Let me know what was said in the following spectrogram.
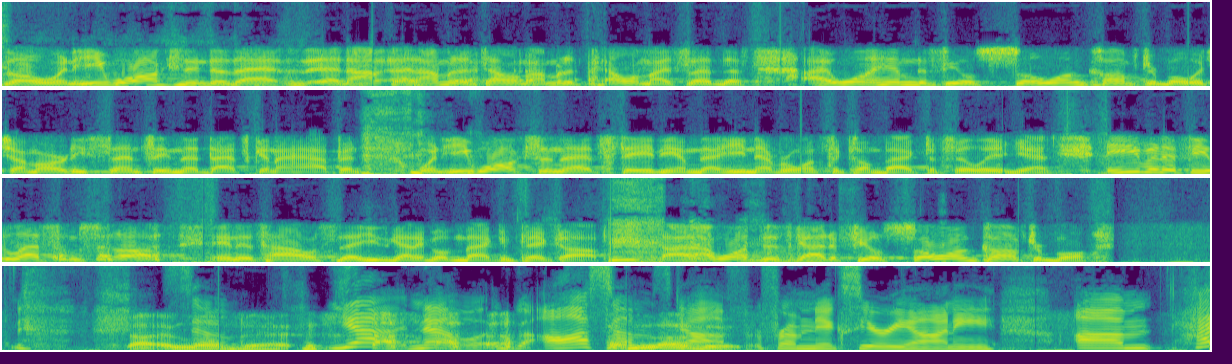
though when he walks into that, and, I, and I'm going to tell him. I'm going to tell him I said this. I want him to feel so uncomfortable, which I'm already sensing that that's going to happen when he walks in that stadium that he never wants to come back to Philly again, even if he left some stuff in his house that he's got to go back and pick up. I, I want this guy to feel so uncomfortable. I so, love that. yeah, no, awesome stuff it. from Nick Sirianni. Um, how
